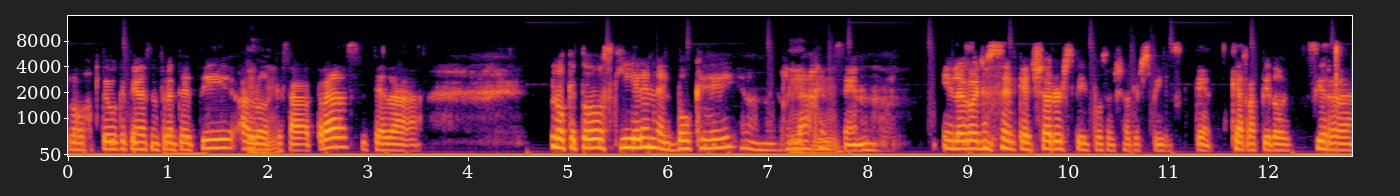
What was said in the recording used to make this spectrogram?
objetivo que tienes enfrente de ti a lo que está atrás, y te da lo que todos quieren, el bokeh, relájense. Y luego yo sé que el shutter speed, pues el shutter speed es que, que rápido cierra,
